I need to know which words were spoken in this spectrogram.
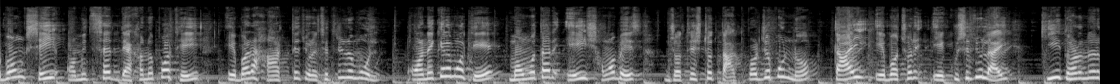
এবং সেই অমিত শাহের দেখানো পথেই এবার হাঁটতে চলেছে তৃণমূল। অনেকের মতে মমতার এই সমাবেশ যথেষ্ট তাৎপর্যপূর্ণ। তাই এবছর একুশে জুলাই কী ধরনের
